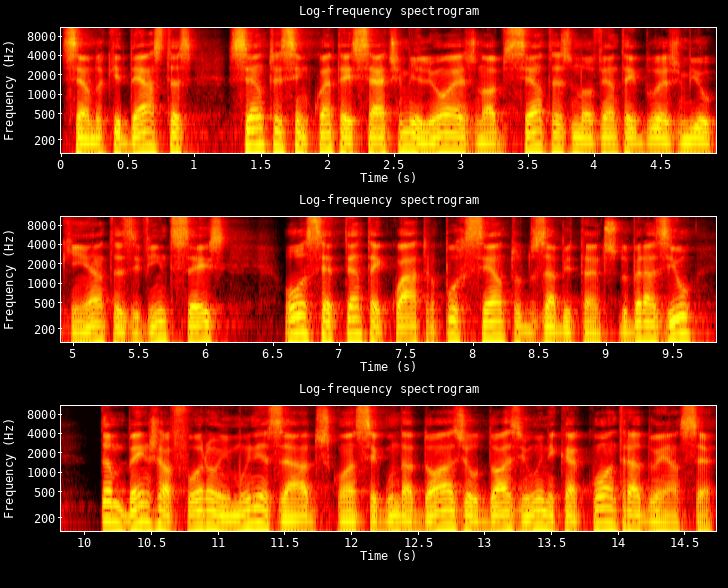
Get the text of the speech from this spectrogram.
sendo que destas, 157.992.526, ou 74% dos habitantes do Brasil, também já foram imunizados com a segunda dose ou dose única contra a doença.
